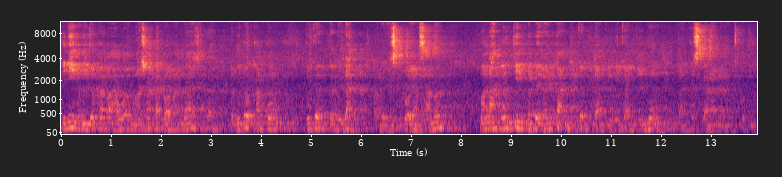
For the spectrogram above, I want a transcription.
Ini menunjukkan bahawa masyarakat luar bandar serta penduduk kampung juga terdedah pada risiko yang sama malah mungkin lebih rentan jika tidak diberikan ilmu dan kesedaran yang cukup tinggi.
